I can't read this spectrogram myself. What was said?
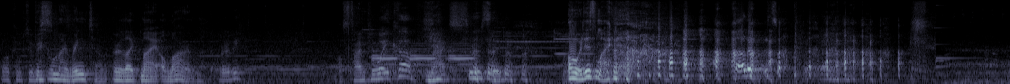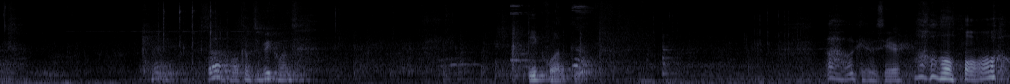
Welcome to This is my ringtone, or like my alarm. Really? Well, it's time to wake up, Max. Seriously. oh, it is my. Thought it was. Welcome to Bitcoin. Bequant Group. Ah, look who's here. Oh,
